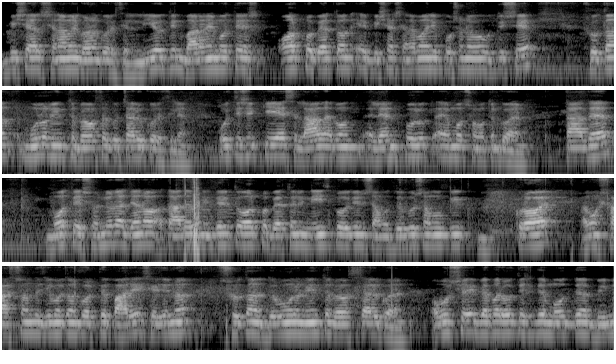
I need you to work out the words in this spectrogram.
বিশাল সেনাবাহিনী গঠন করেছিলেন। লিয়াউদ্দিন বারানির মতে, অল্প বেতন এই বিশাল সেনাবাহিনী পোষণের উদ্দেশ্যে সুলতান মূল্য নিয়ন্ত্রণ ব্যবস্থা চালু করেছিলেন। ঐতিহাসিক কে এস লাল এবং ল্যান্ডপুর মত সমর্থন করেন। তাদের মতে সৈন্যরা যেন তাদের নির্ধারিত অল্প বেতনে নিজ প্রয়োজনীয় দ্রব্য সামগ্রী ক্রয় এবং স্বাচ্ছন্দ্যে জীবনযাপন করতে পারে, সেজন্য সুলতান দ্রব্যমূল্য নিয়ন্ত্রণ ব্যবস্থা চালু করেন। অবশ্যই এই ব্যাপারে ঐতিহাসিকদের মধ্যে ভিন্ন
